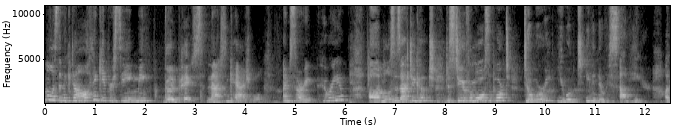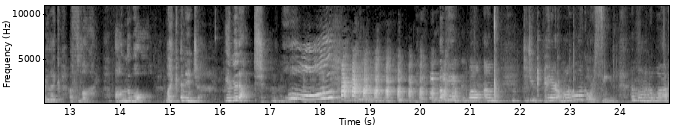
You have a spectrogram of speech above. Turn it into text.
Melissa McDowell. Thank you for seeing me. Good pace, nice and casual. I'm sorry, who are you? I'm Melissa's acting coach, just here for moral support. Don't worry, you won't even notice I'm here. I'll be like a fly on the wall, like a ninja in the night. okay, well, um, did you prepare a monologue or a scene? A monologue.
